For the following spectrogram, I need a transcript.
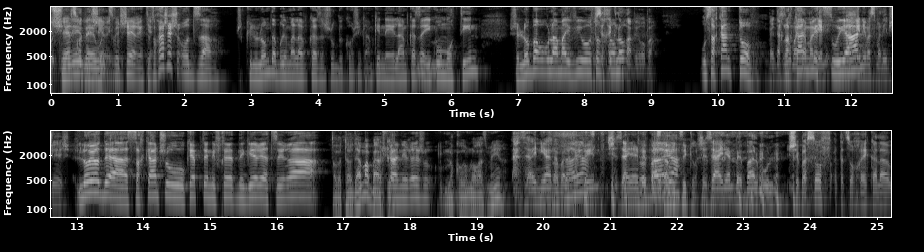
שרי ווילסקוט. ושרי. אתה זוכר שיש עוד זר, שכאילו לא מדברים עליו כזה שהוא בקושי גם כן נעלם כזה, איקו מוטין, שלא ברור למה הביאו אותו הוא שיחק. לא רע באירופה. הוא שחקן טוב, בטח שחקן לעומת המגן- מצוין, המגנים השמאליים שיש. לא יודע, שחקן שהוא קפטן נבחרת ניגריה צעירה, אבל אתה יודע מה הבעיה שלו? כנראה שהוא... לא קוראים לו רז מאיר. אז זה העניין, אבל. מבין שזה העניין בבלבול. שזה העניין בבלבול, שבסוף אתה צוחק עליו,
